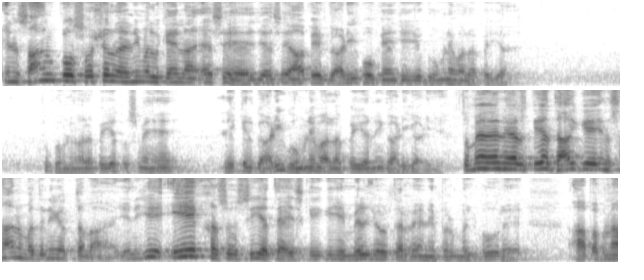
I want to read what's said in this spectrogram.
انسان کو سوشل اینیمل کہنا ایسے ہے جیسے آپ ایک گاڑی کو کہیں جی یہ گھومنے والا پہیہ ہے۔ تو گھومنے والا پہیہ تو اس میں ہے، لیکن گاڑی گھومنے والا پہیہ نہیں، گاڑی گاڑی ہے۔ تو میں نے عرض کیا تھا کہ انسان مدنی و تباہ ہے یعنی یہ ایک خصوصیت ہے اس کی کہ یہ مل جل کر رہنے پر مجبور ہے۔ آپ اپنا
